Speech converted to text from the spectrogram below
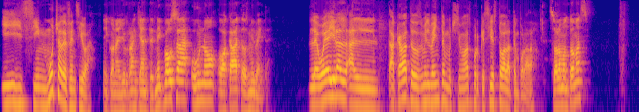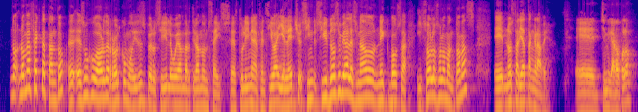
y sin mucha defensiva. Y con Ayuk ranqueantes. Nick Bosa, uno o acábate 2020. Le voy a ir al, al acábate 2020 muchísimo más porque sí es toda la temporada. Solomon Thomas. No, no me afecta tanto. E, Es un jugador de rol, como dices, pero sí le voy a andar tirando un 6. Es tu línea defensiva. Y el hecho, si, si no se hubiera lesionado Nick Bosa y solo Solomon Thomas, eh, no estaría tan grave. Eh, Jimmy Garoppolo.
